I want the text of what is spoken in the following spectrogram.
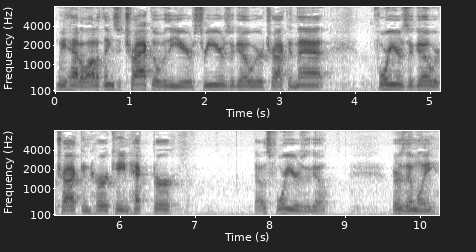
we had a lot of things to track over the years. Three years ago, we were tracking that. Four years ago, we are tracking Hurricane Hector. That was four years ago. There's Emily.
